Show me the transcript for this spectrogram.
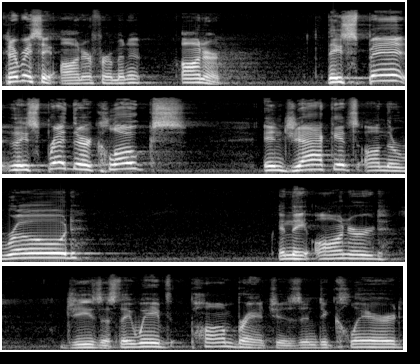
Can everybody say honor for a minute? Honor. They spent they spread their cloaks and jackets on the road and they honored Jesus. They waved palm branches and declared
